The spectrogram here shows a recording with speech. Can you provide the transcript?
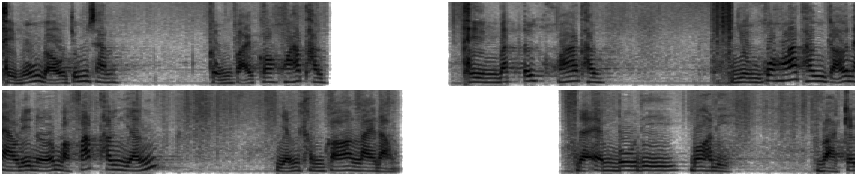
thì muốn độ chúng sanh cũng phải có hóa thân. Thiên bách ức hóa thân. Dù có hóa thân cỡ nào đi nữa mà pháp thân vẫn vẫn không có lai động. The embody body và cái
